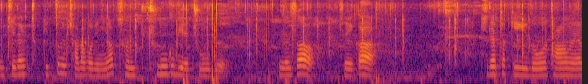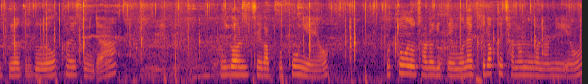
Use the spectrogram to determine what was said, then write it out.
전 지뢰 찾기 좀 잘하거든요. 전 중급이에요, 중급. 그래서 제가 지뢰 찾기로 다음에 보여드리도록 하겠습니다. 이건 제가 보통이에요. 보통으로 잘하기 때문에 그렇게 잘하는 건 아니에요.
